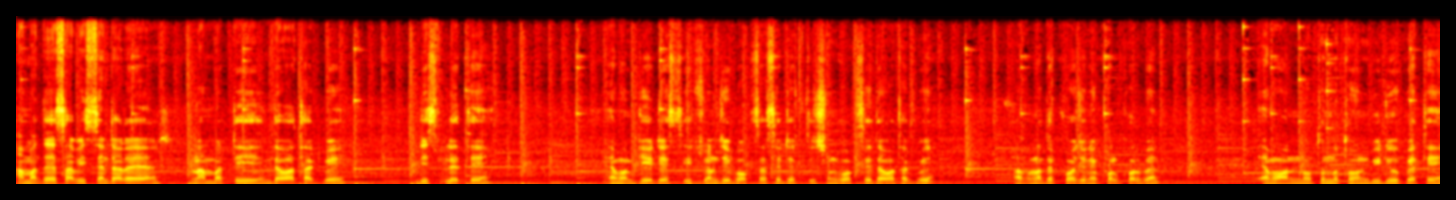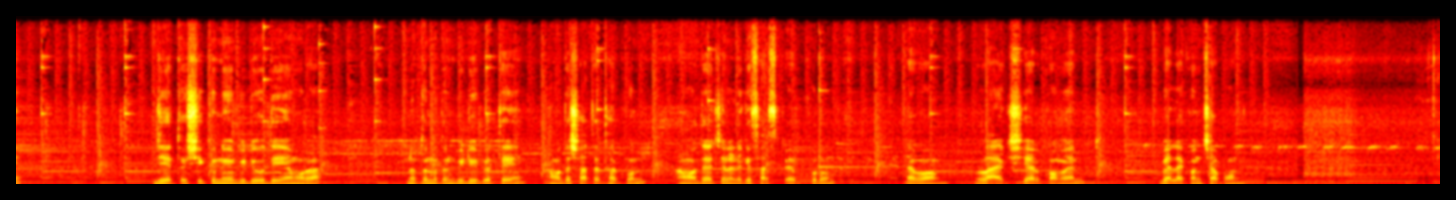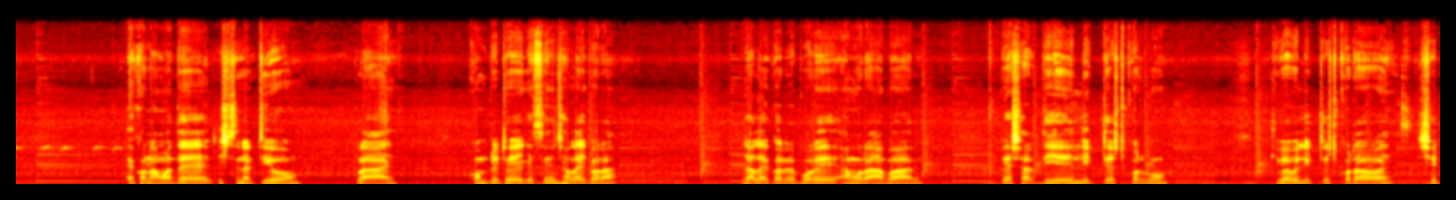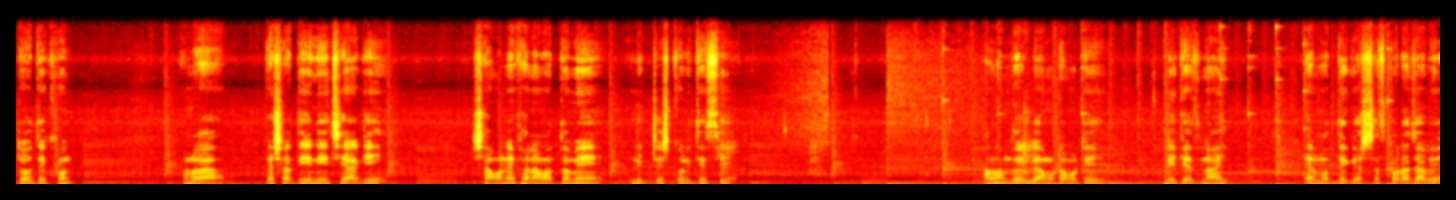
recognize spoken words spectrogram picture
আমাদের সার্ভিস সেন্টারের নাম্বারটি দেওয়া থাকবে ডিসপ্লেতে এমনকি ডেসক্রিপশন যে বক্স আছে ডেসক্রিপশন বক্সে দেওয়া থাকবে। আপনাদের প্রয়োজনে কল করবেন। এমন নতুন নতুন ভিডিও পেতে, যেহেতু শিক্ষণীয় ভিডিও দিই আমরা, নতুন নতুন ভিডিও পেতে আমাদের সাথে থাকুন, আমাদের চ্যানেলটিকে সাবস্ক্রাইব করুন এবং like share comment bell icon চাপুন। এখন আমাদের স্টেনারটিও প্রায় কমপ্লিট হয়ে গেছে, ঝালাই করা। ঝালাই করার পরে আমরা আবার প্রেশার দিয়ে লিক টেস্ট করব। কীভাবে লিক টেস্ট করা হয় সেটাও দেখুন। আমরা প্রেশার দিয়ে নিয়েছি আগেই সামনে ফ্যানের মাধ্যমে লিক টেস্ট করিতেছি। আলহামদুলিল্লাহ মোটামুটি লিকেজ নাই। এর মধ্যে গ্যাস ট্যাস করা যাবে।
